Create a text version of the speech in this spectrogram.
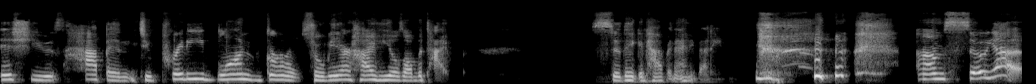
issues happen to pretty blonde girls who wear high heels all the time. So they can happen to anybody. um, so yeah,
